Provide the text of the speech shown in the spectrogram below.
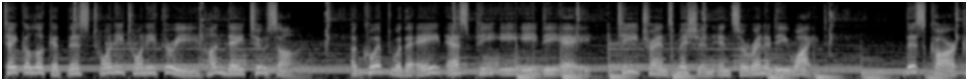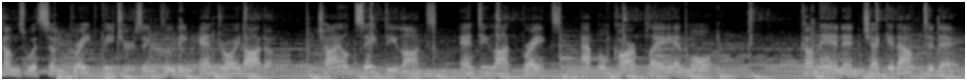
Take a look at this 2023 Hyundai Tucson. Equipped with a 8-SPEEDA T transmission in Serenity White. This car comes with some great features including Android Auto, child safety locks, anti-lock brakes, Apple CarPlay and more. Come in and check it out today.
